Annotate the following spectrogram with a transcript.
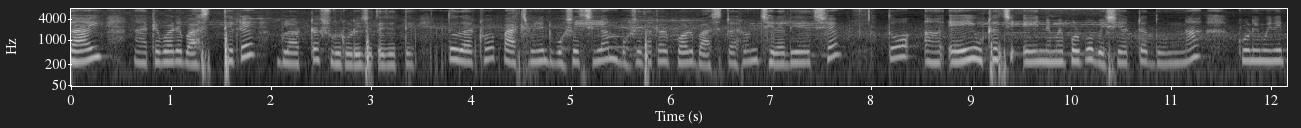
যাই, একেবারে বাস থেকে ব্লগটা শুরু করে যেতে যেতে। তো দেখো পাঁচ মিনিট বসেছিলাম, বসে থাকার পর বাসটা এখন ছেড়ে দিয়েছে। তো এই উঠেছি, এই নেমে পড়ব, বেশি একটা দূর না, কুড়ি মিনিট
